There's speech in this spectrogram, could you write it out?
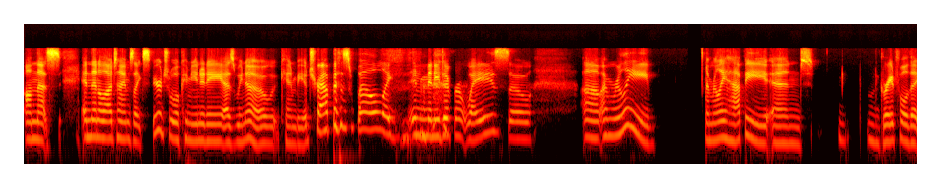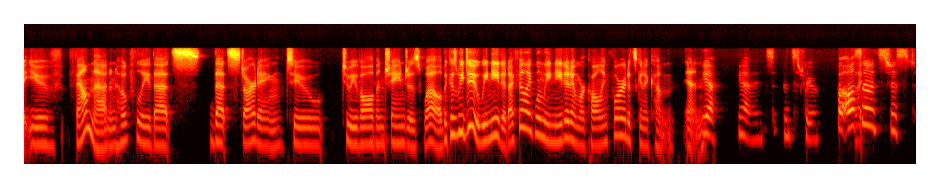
on that, and then a lot of times, like spiritual community, as we know, can be a trap as well, like in many different ways. So um, I'm really, I'm really happy and grateful that you've found that and hopefully that's that's starting to to evolve and change as well because we do we need it. I feel like when we need it and we're calling for it it's going to come in. Yeah yeah it's it's true. But also it's just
